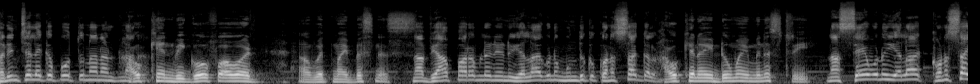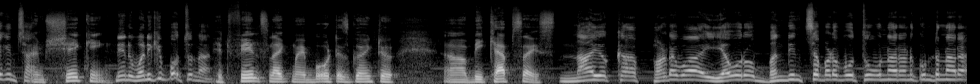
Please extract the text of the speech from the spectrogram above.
భరించలేకపోతున్నాను How అంటున్నాను can we go forward uh, with my business? నా వ్యాపారంలో నేను ఎలాగున ముందుకు కొనసాగలను How can I do my ministry? నా సేవను ఎలా కొనసాగించాలి I'm shaking. నేను వణికిపోతున్నాను It feels like my boat is going to uh, be capsized. నా యొక్క పడవ ఎవరో బంధించబడబోతూ ఉన్నారనుకుంటున్నారా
